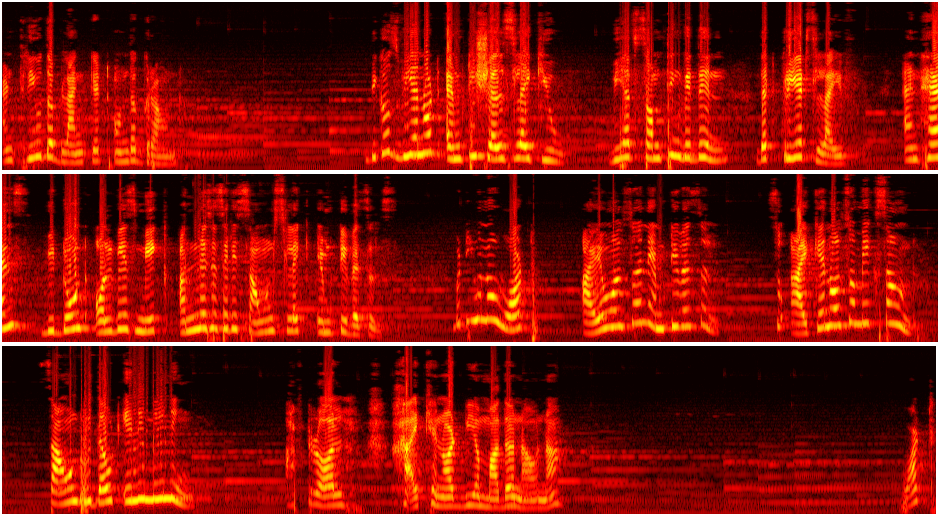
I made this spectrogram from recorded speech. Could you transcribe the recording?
and threw the blanket on the ground. Because we are not empty shells like you, we have something within that creates life, and hence we don't always make unnecessary sounds like empty vessels. But you know what? I am also an empty vessel, so I can also make sound sound without any meaning. After all, I cannot be a mother now, na? What?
